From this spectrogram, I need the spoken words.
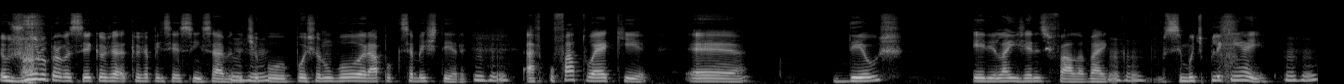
Eu juro pra você que eu já, que eu já pensei assim, sabe? Do tipo, poxa, eu não vou orar porque isso é besteira. Uhum. A- o fato é que é, Deus, ele lá em Gênesis fala, vai, se multipliquem aí. Uhum.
